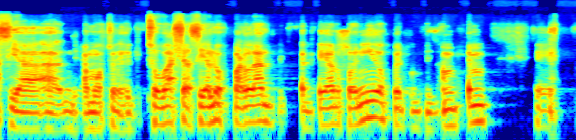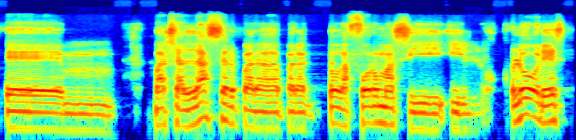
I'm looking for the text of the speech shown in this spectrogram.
hacia, digamos, que eso vaya hacia los parlantes para crear sonidos, pero que también este, vaya al láser para, para crear las formas y, los colores.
